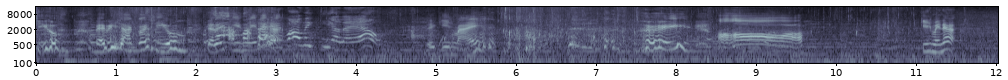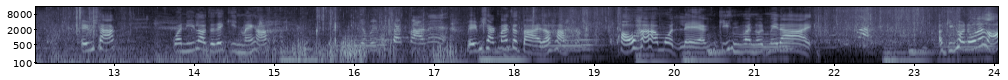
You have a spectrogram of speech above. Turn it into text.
ชิลเบบี้ชักก็ชิลจะได้กินไหมเนี่ยว่าไม่เกี่ยวแล้วได้กินไหมเฮ้ยอ๋อกินไหมเนี่ยเบบี้ชัก วันนี้เราจะได้กินไหมคะอย่าไปพิชักตาแน่เบบี้ชักน่าจะตายแล้วค่ะเพราะว่าหมดแรงกินมนุษย์ไม่ได้เอากินคนนู้นเลยเหรอ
